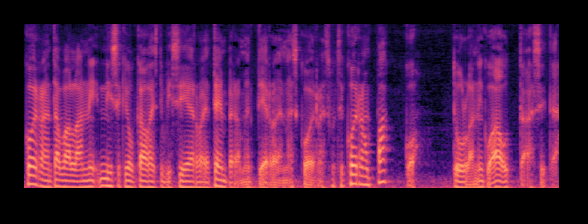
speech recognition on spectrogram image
koiraan tavallaan, niin, niissäkin on kauheasti vissi eroja, temperamenttieroja näissä koirassa. Mutta se koira on pakko tulla niin kuin auttaa sitä,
